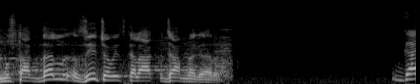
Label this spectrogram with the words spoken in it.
મુસ્તાક દલ ઝી ચોવીસ કલાક જામનગર. ગર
